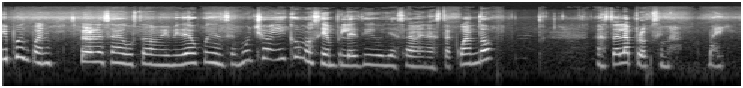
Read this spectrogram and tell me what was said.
Y pues bueno, espero les haya gustado mi video, cuídense mucho y como siempre les digo, ya saben hasta cuándo. Hasta la próxima. Bye.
